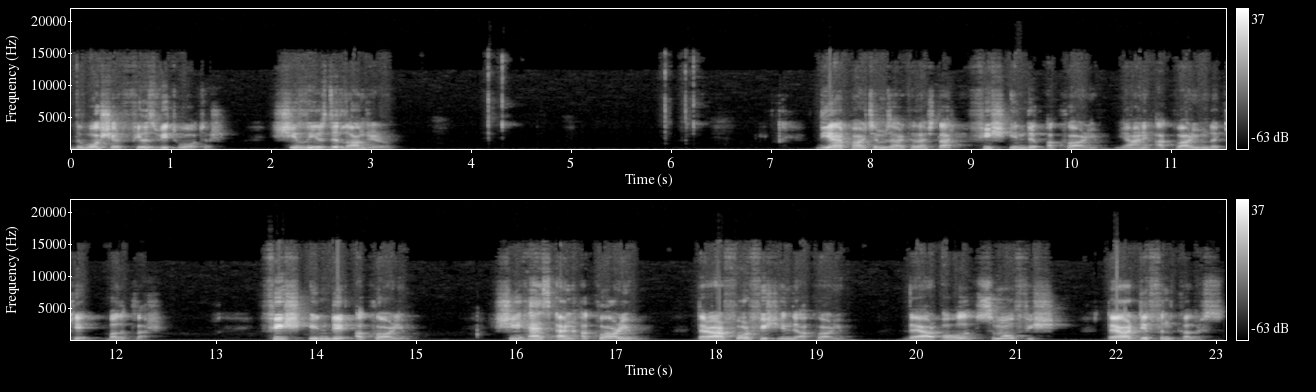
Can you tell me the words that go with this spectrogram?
The washer fills with water. She leaves the laundry room. Diğer parçamız arkadaşlar Fish in the Aquarium yani akvaryumdaki balıklar. Fish in the aquarium. She has an aquarium. There are four fish in the aquarium. They are all small fish. They are different colors.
